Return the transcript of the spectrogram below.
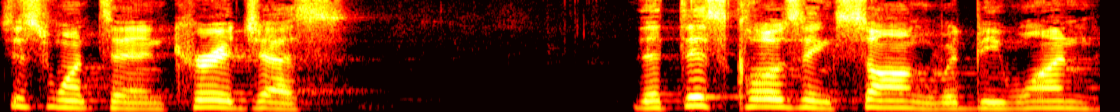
Just want to encourage us that this closing song would be one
